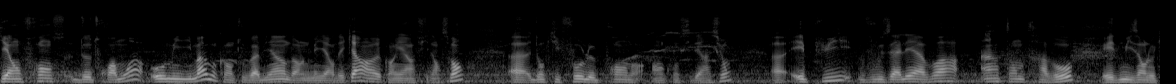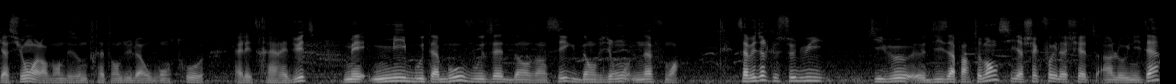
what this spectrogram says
qui est en France de trois mois au minimum, quand tout va bien, dans le meilleur des cas, hein, quand il y a un financement. Euh, donc il faut le prendre en considération. Euh, et puis vous allez avoir un temps de travaux et de mise en location. Alors dans des zones très tendues, là où on se trouve, elle est très réduite. Mais mis bout à bout, vous êtes dans un cycle d'environ 9 mois. Ça veut dire que celui qui veut 10 euh, appartements, si à chaque fois il achète un lot unitaire,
